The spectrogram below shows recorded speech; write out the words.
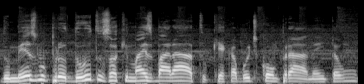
do mesmo produto, só que mais barato, que acabou de comprar, né? Então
